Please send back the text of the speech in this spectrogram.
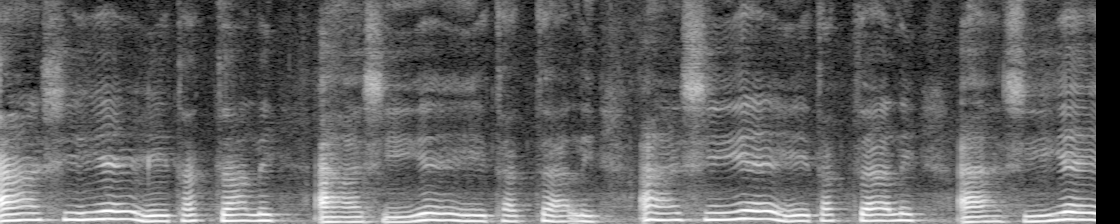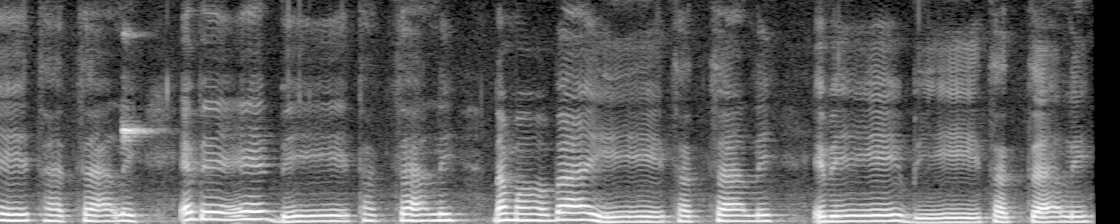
Ashie tatale, ashie tatale, ashie tatale, ashie tatale, ebe ebe tatale, namobaye tatale, ebe ebe tatale,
